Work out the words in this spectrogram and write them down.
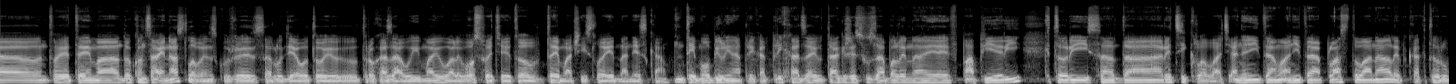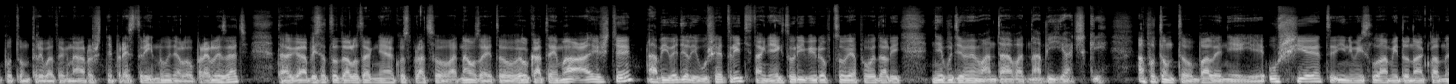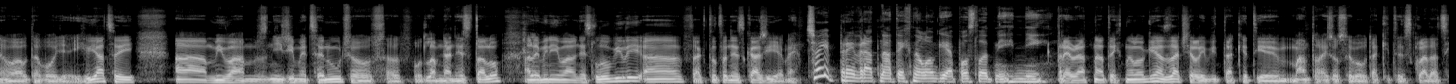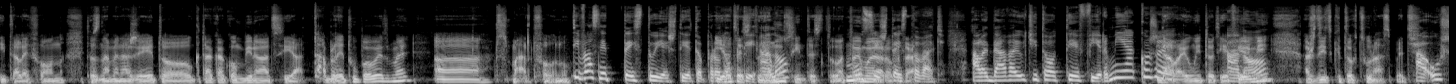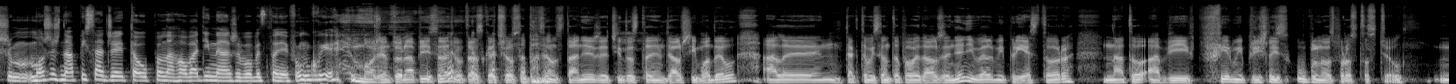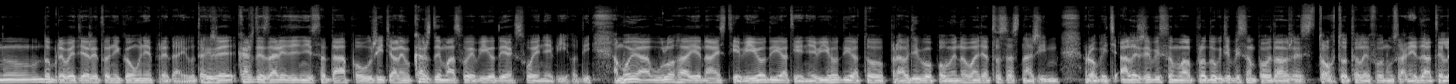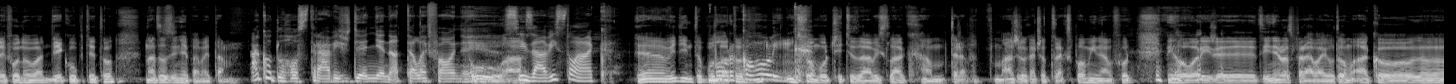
to je téma dokonca aj na Slovensku, že sa ľudia o to trocha zaujímajú, ale vo svete je to téma číslo jedna dneska. Tie mobily napríklad prichádzajú tak, že sú zabalené v papieri, ktorý sa dá recyklovať. A není tam ani tá plastová nálepka, ktorú potom treba tak náročne prestrihnúť alebo prelezať, tak aby sa to dalo tak nejako spracovať. Naozaj je to veľká téma a ešte, aby vedeli ušetriť, tak niektorí výrobcovia povedali, nebudeme vám dávať nabíjačky. A potom to balenie je užšie, inými slovami do nákladného auta vôjde ich viacej a my vám znížime cenu, čo sa podľa mňa nestalo, ale minimálne slúbili a tak toto dneska žijeme. Čo je prevratná technológia posledných dní? Prevratná technológia, začali byť také tie, mám to aj so sebou, taký ten skladací telefón, to znamená, že je to taká kombinácia tabletu, povedzme, a smartfónu. Ty vlastne testuješ tieto produkty, ja testujem, áno? Musím testovať. To Musíš je moja testovať. Ale dávajú ti to tie firmy akože? Dávajú mi to tie Áno. firmy a vždycky to chcú naspäť. A už môžeš napísať, že je to úplná hovadina, že vôbec to nefunguje. Môžem to napísať, otázka, čo sa potom stane, že či dostanem ďalší model, ale takto by som to povedal, že není veľmi priestor na to, aby firmy prišli s úplnou sprostosťou. No, dobre vedia, že to nikomu nepredajú. Takže každé zariadenie sa dá použiť, ale každé má svoje výhody a svoje nevýhody. A moja úloha je nájsť tie výhody a tie nevýhody a to pravdivo pomenovať a to sa snažím robiť. Ale že by som mal produkt, kde by som povedal, že z tohto telefónu sa nedá telefonovať, nekúpte to, na to si nepamätám. Ako dlho stráviš denne na telefóne? Uha. Si závislák? Ja vidím to podľa toho. Som určite závislák. A teda manželka, čo to tak spomínam, furt mi hovorí, že ty nerozprávajú o tom, ako,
